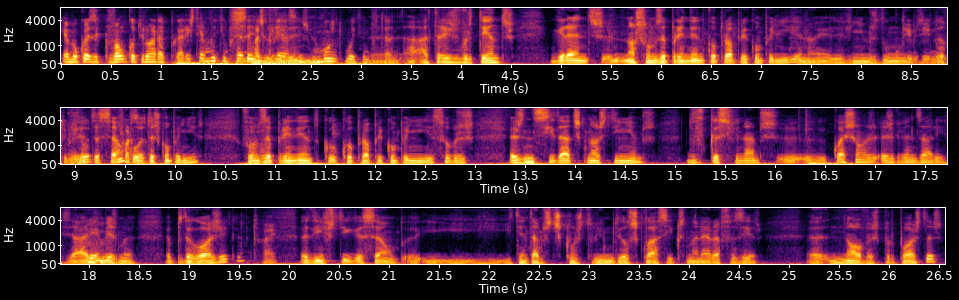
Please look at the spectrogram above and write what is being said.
é uma coisa que vão continuar a pegar. Isto é muito importante Sem para as crianças, nenhuma. muito, muito importante. Uh, há, há, três vertentes grandes, nós fomos aprendendo com a própria companhia, não é? Vínhamos do mundo da representação, com outras companhias, fomos uhum. aprendendo com, com, a própria companhia sobre as, as necessidades que nós tínhamos de vocacionarmos uh, quais são as, as, grandes áreas. A área uhum. é mesmo a, a pedagógica, a de investigação e, e, e tentarmos desconstruir modelos clássicos de maneira a fazer Uh, novas propostas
